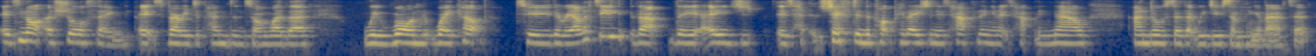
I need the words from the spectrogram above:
it's not a sure thing. It's very dependent on whether we, one, wake up to the reality that the age is shift in the population is happening and it's happening now, and also that we do something about it.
